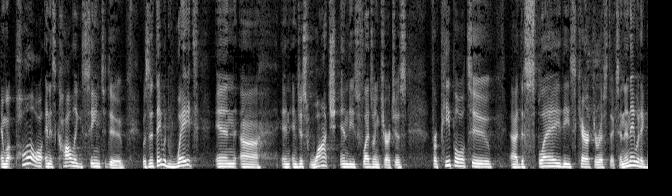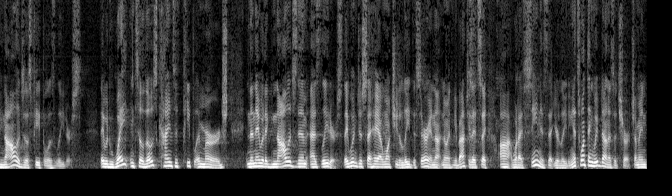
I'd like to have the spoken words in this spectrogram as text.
And what Paul and his colleagues seemed to do was that they would wait in, uh, and, and just watch in these fledgling churches for people to uh, display these characteristics. And then they would acknowledge those people as leaders. They would wait until those kinds of people emerged and then they would acknowledge them as leaders. They wouldn't just say, Hey, I want you to lead this area and not know anything about you. They'd say, Ah, what I've seen is that you're leading. It's one thing we've done as a church. I mean,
